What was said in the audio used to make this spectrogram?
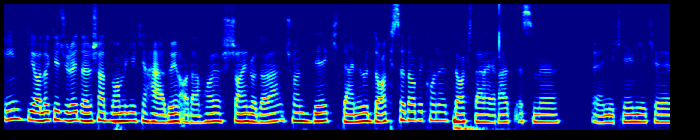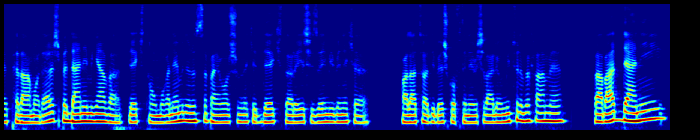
این دیالوگ جورایی داره شاید به ما میگه که هر دو این آدم ها شاین رو دارن چون دک دنی رو داک صدا می‌کنه. داک در حقیقت اسم نیکنیمیه که پدر مادرش به دنی میگن و دک تا موقع نمی‌دونسته. پیمانش که دک داره یه چیزایی می‌بینه که حالا تادی بهش گفته نمیشه ولی اون می‌تونه بفهمه. و بعد دنی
